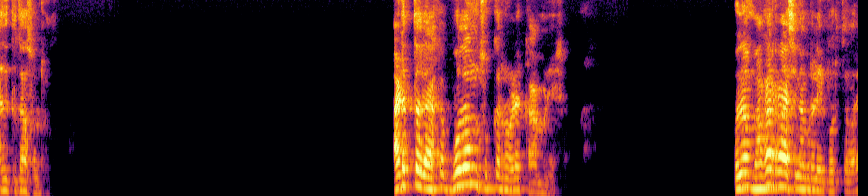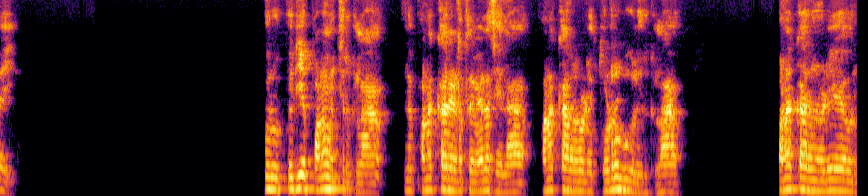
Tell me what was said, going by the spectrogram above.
அதுக்கு தான் சொல்றேன் அடுத்ததாக புதன் சுக்கரனுடைய காம்பினேஷன் புதன் மகர் ராசி நபர்களை பொறுத்தவரை ஒரு பெரிய பணம் வச்சிருக்கலாம். இல்லை பணக்கார இடத்துல வேலை செய்யலாம். பணக்காரருடைய தொடர்புகள் இருக்கலாம். பணக்காரனுடைய ஒரு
